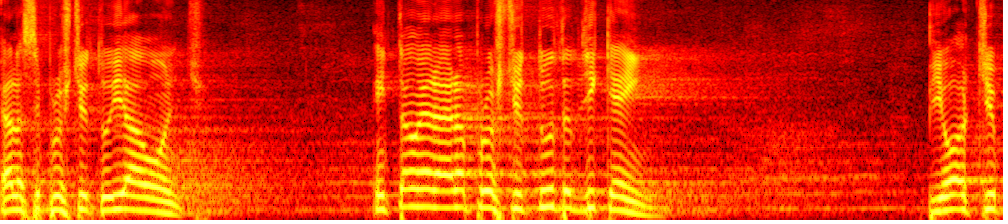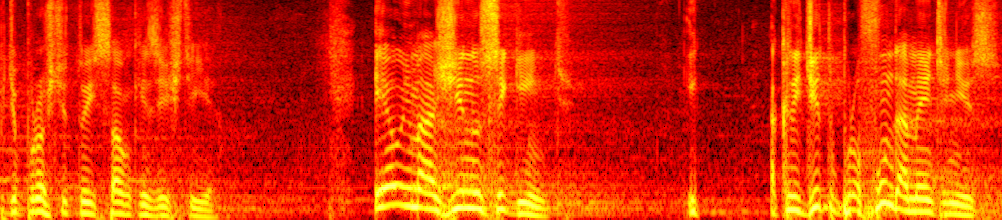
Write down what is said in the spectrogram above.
Ela se prostituía aonde? Então ela era prostituta de quem? Pior tipo de prostituição que existia. Eu imagino o seguinte, e acredito profundamente nisso.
